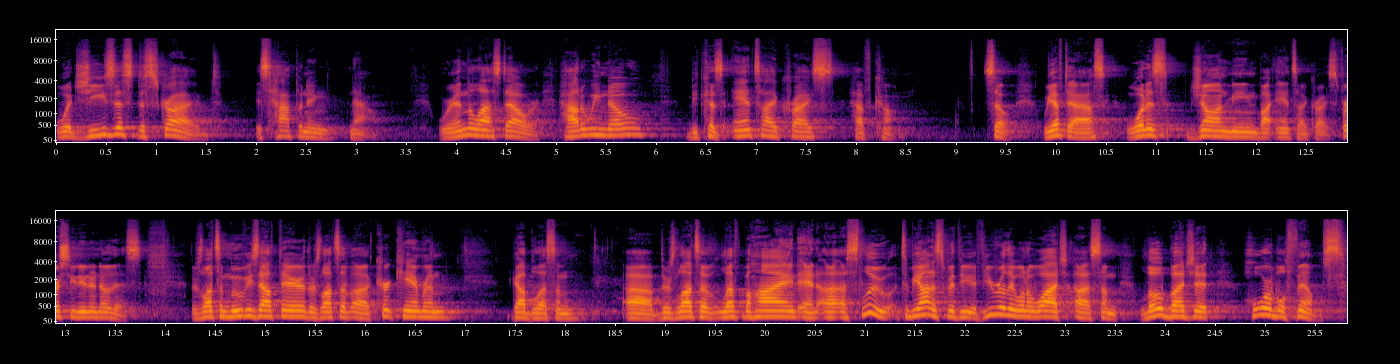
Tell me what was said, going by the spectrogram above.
What Jesus described is happening now. We're in the last hour. How do we know? Because antichrists have come. So we have to ask, what does John mean by antichrist? First, you need to know this. There's lots of movies out there. There's lots of uh, Kirk Cameron, God bless him. Uh, there's lots of Left Behind and uh, a slew. To be honest with you, if you really want to watch uh, some low budget, horrible films,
